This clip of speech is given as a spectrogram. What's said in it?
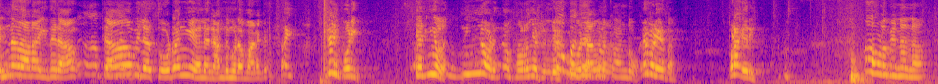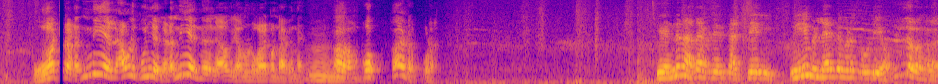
എന്നതാടാ ഇത്? രാവിലെ തുടങ്ങിയല്ല രണ്ടും കൂടെ വഴക്ക്? പൊടി. നിന്നോട് ഞാൻ പറഞ്ഞിട്ടില്ലേ? കണ്ടോ? കയറി അവൾ പിന്നെ ഓട്ടടാ നീ അല്ല അവൾ കുഞ്ഞല്ലട. നീ എന്നെ രാവിലെ അവളോട് വഴക്കുണ്ടാക്കുന്നേ? വേണ്ട പോടാ. എന്നതാ ഇവിടെ ഒരു കച്ചേരി? നീയും പിള്ളേരുടെ ഇവിടെ കൂടിയോ? ഇല്ല പെങ്ങളെ.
